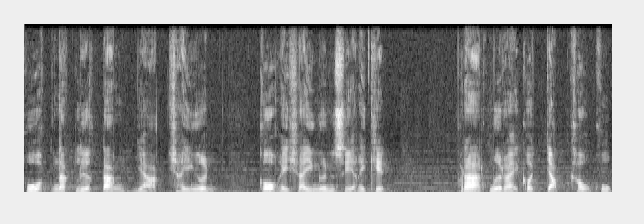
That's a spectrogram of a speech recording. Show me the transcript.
พวกนักเลือกตั้งอยากใช้เงิน ก็ให้ใช้เงินเสียให้เข็ด พลาดเมื่อไหร่ก็จับเข้าคุก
